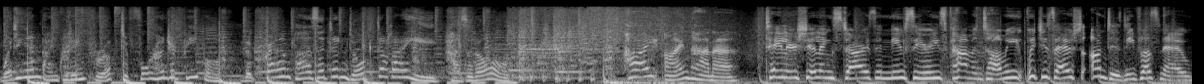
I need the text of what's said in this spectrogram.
Wedding and banqueting for up to 400 people. The Crowne Plaza Dundalk.ie has it all. Hi, I'm Hannah. Taylor Schilling stars in new series Pam and Tommy, which is out on Disney Plus now.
